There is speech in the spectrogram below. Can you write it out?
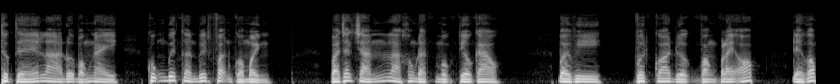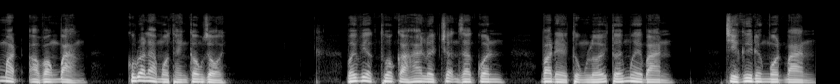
Thực tế là đội bóng này cũng biết thân biết phận của mình và chắc chắn là không đặt mục tiêu cao bởi vì vượt qua được vòng playoff để góp mặt ở vòng bảng cũng đã là một thành công rồi. Với việc thua cả hai lượt trận ra quân và để thủng lưới tới 10 bàn, chỉ ghi được một bàn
